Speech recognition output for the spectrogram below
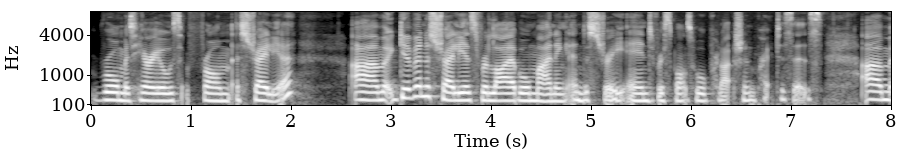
raw materials from Australia. Um, given Australia's reliable mining industry and responsible production practices, um,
